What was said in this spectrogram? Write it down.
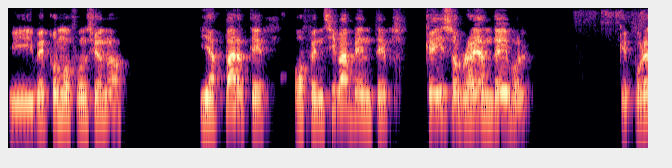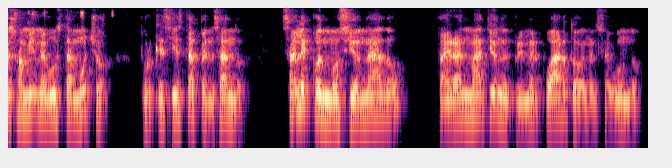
y ve cómo funcionó. Y aparte, ofensivamente, ¿qué hizo Brian Dable? Que por eso a mí me gusta mucho, porque sí está pensando. Sale conmocionado Tyran Matthew en el primer cuarto, en el segundo.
